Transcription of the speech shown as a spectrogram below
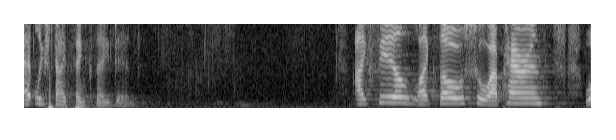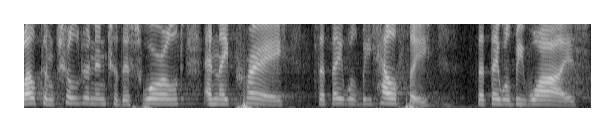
at least I think they did. I feel like those who are parents welcome children into this world and they pray that they will be healthy, that they will be wise,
